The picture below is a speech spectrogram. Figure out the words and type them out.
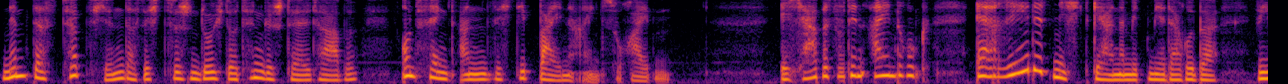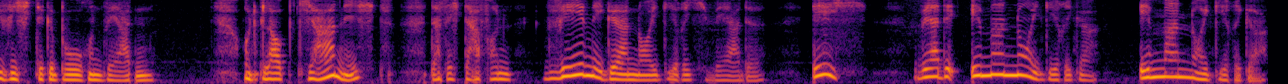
nimmt das Töpfchen, das ich zwischendurch dorthin gestellt habe, und fängt an, sich die Beine einzureiben. Ich habe so den Eindruck, er redet nicht gerne mit mir darüber, wie Wichte geboren werden. Und glaubt ja nicht, dass ich davon weniger neugierig werde. Ich werde immer neugieriger, immer neugieriger.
